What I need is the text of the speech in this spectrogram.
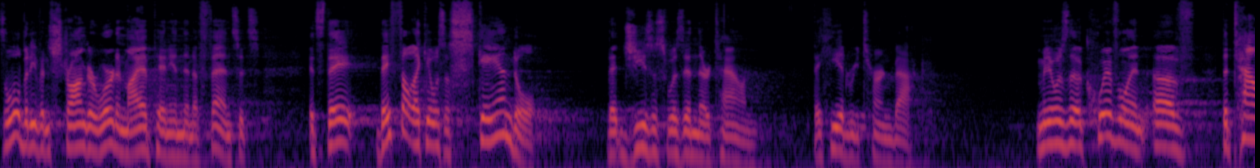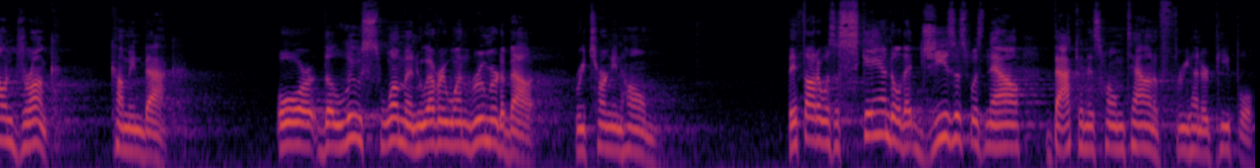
It's a little bit even stronger word, in my opinion, than offense. It's, it's they, they felt like it was a scandal that Jesus was in their town, that he had returned back. I mean, it was the equivalent of the town drunk coming back, or the loose woman who everyone rumored about returning home. They thought it was a scandal that Jesus was now back in his hometown of 300 people.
